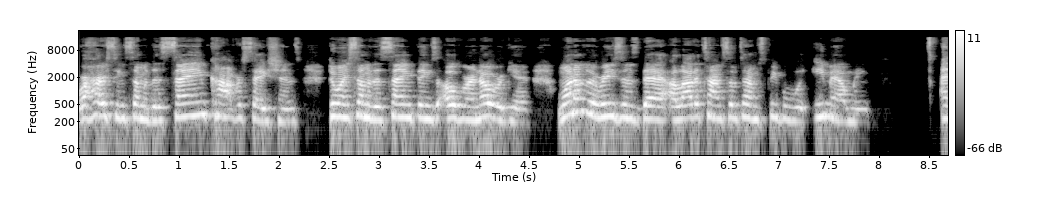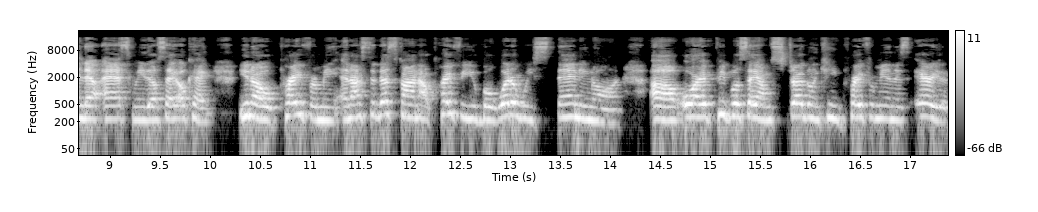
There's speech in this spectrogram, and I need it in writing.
rehearsing some of the same conversations, doing some of the same things over and over again. One of the reasons that a lot of times, sometimes people will email me and they'll ask me, they'll say, okay, you know, pray for me. And I said, that's fine, I'll pray for you, but what are we standing on? Uh, or if people say, I'm struggling, can you pray for me in this area?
